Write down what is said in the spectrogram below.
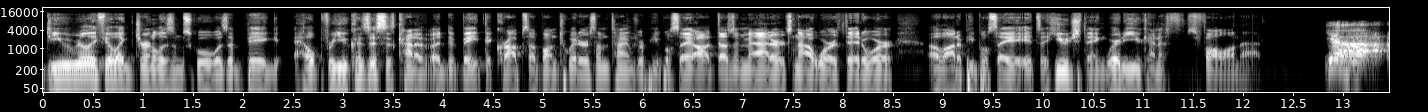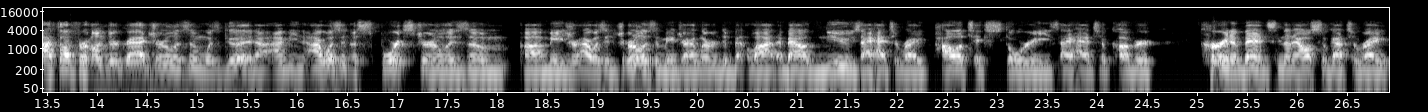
Do you really feel like journalism school was a big help for you? Because this is kind of a debate that crops up on Twitter sometimes where people say, oh, it doesn't matter. It's not worth it. Or a lot of people say it's a huge thing. Where do you kind of fall on that? Yeah, I thought for undergrad journalism was good. I mean, I wasn't a sports journalism uh, major. I was a journalism major. I learned a lot about news. I had to write politics stories. I had to cover current events, and then I also got to write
